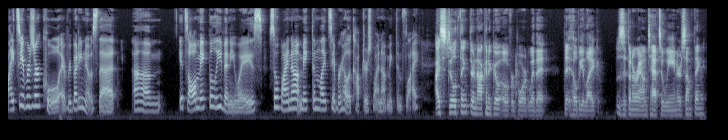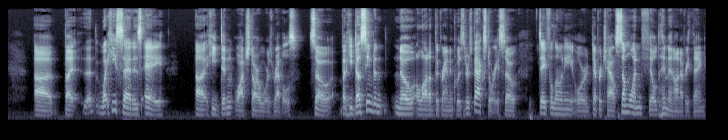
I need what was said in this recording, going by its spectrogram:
Lightsabers are cool. Everybody knows that. Um, it's all make believe, anyways. So why not make them lightsaber helicopters? Why not make them fly? I still think they're not going to go overboard with it. That he'll be like zipping around Tatooine or something. Uh, but th- what he said is a uh, he didn't watch Star Wars Rebels, so but he does seem to know a lot of the Grand Inquisitor's backstory. So Dave Filoni or Deborah Chow, someone filled him in on everything.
